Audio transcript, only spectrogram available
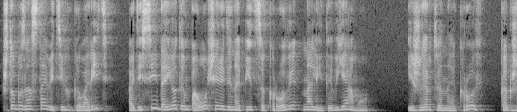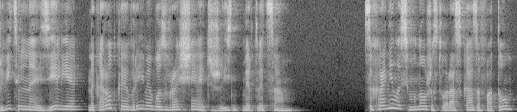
Чтобы заставить их говорить, Одиссей дает им по очереди напиться крови, налитой в яму. и жертвенная кровь, как живительное зелье, на короткое время возвращает жизнь мертвецам. Сохранилось множество рассказов о том,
